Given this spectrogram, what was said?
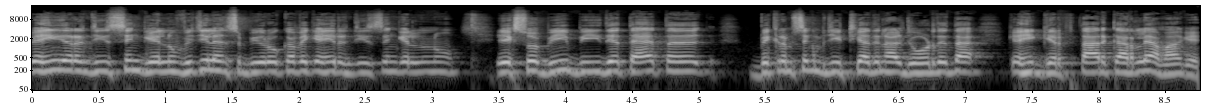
ਵੀ ਅਸੀਂ ਰਣਜੀਤ ਸਿੰਘ ਗਿੱਲ ਨੂੰ ਵਿਜੀਲੈਂਸ ਬਿਊਰੋ ਕਵੇ ਕਿ ਅਸੀਂ ਰਣਜੀਤ ਸਿੰਘ ਗਿੱਲ ਨੂੰ 120 ਬੀ ਦੇ ਤਹਿਤ ਵਿਕਰਮ ਸਿੰਘ ਮਜੀਠੀਆ ਦੇ ਨਾਲ ਜੋੜ ਦਿੱਤਾ ਕਿ ਅਸੀਂ ਗ੍ਰਿਫਤਾਰ ਕਰ ਲਿਆਵਾਂਗੇ।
